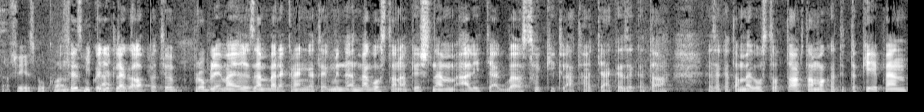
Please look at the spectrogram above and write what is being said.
a Facebookon. A Facebook egyik legalapvetőbb problémája, hogy az emberek rengeteg mindent megosztanak, és nem állítják be azt, hogy kik láthatják ezeket a, ezeket a megosztott tartalmakat. Itt a képen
